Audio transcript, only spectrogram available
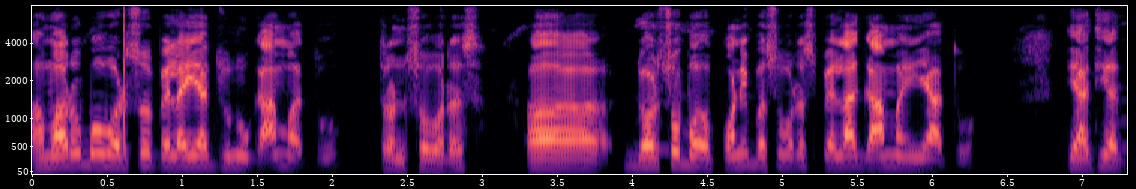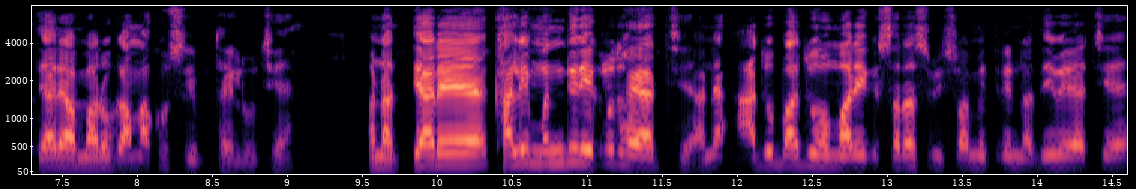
અમારું બહુ વર્ષો પહેલા અહીંયા જૂનું ગામ હતું, ત્રણસો વર્ષ. દોઢસો પોણી બસો વર્ષ પહેલા ગામ અહીંયા હતું. ત્યાંથી અત્યારે અમારું ગામ આખું શિફ્ટ થયેલું છે. અને અત્યારે ખાલી મંદિર એકલું જ છે. અને આજુબાજુ અમારી એક સરસ વિશ્વામિત્રી નદી વહે છે.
